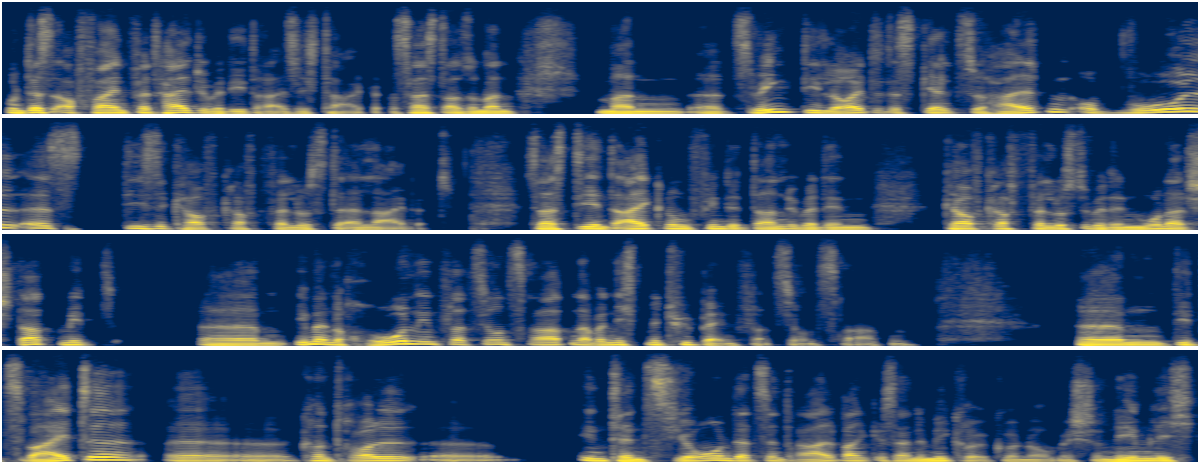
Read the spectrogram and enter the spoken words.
und das auch fein verteilt über die 30 Tage. Das heißt also, man, man äh, zwingt die Leute, das Geld zu halten, obwohl es diese Kaufkraftverluste erleidet. Das heißt, die Enteignung findet dann über den Kaufkraftverlust über den Monat statt mit ähm, immer noch hohen Inflationsraten, aber nicht mit Hyperinflationsraten. Ähm, die zweite äh, Kontrollintention äh, der Zentralbank ist eine mikroökonomische, nämlich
